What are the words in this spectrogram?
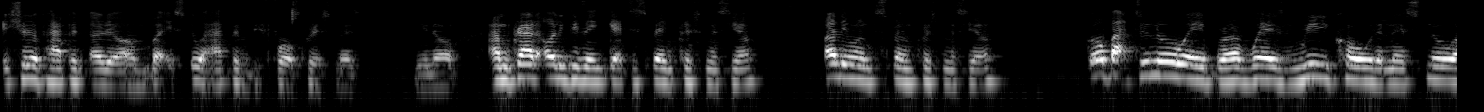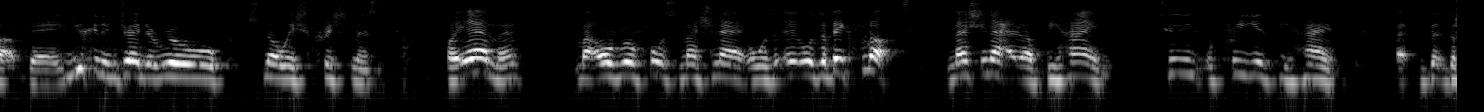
It should have happened earlier on, but it still happened before Christmas. You know, I'm glad Ole didn't get to spend Christmas here. Ole wanted to spend Christmas here. Go back to Norway, bro, where it's really cold and there's snow out there. You can enjoy the real snowish Christmas. But yeah, man, my overall thoughts, Manchester United was it was a big flop. Manchester United are behind, two or three years behind. The, the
